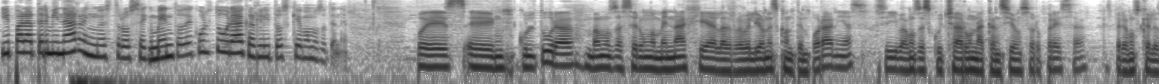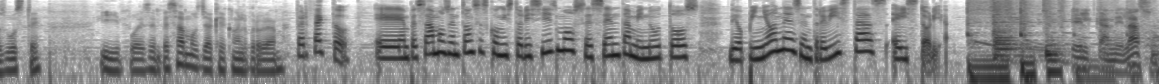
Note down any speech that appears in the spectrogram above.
Y para terminar en nuestro segmento de cultura, Carlitos, ¿qué vamos a tener? Pues en cultura vamos a hacer un homenaje a las rebeliones contemporáneas. Sí, vamos a escuchar una canción sorpresa. Esperemos que les guste. Y pues empezamos ya que con el programa. Perfecto. Eh, empezamos entonces con historicismo, 60 minutos de opiniones, entrevistas e historia. El Canelazo.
